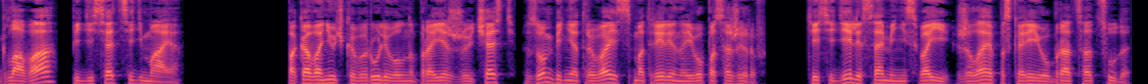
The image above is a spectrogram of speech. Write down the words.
Глава 57. Пока Вонючка выруливал на проезжую часть, зомби, не отрываясь, смотрели на его пассажиров. Те сидели сами не свои, желая поскорее убраться отсюда,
